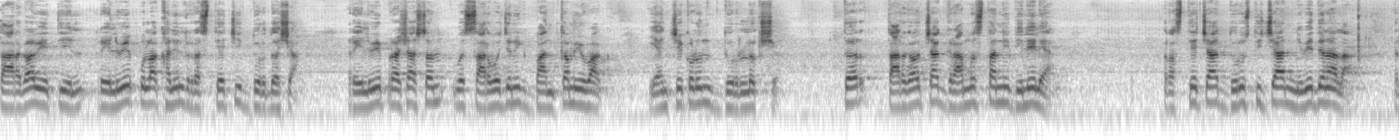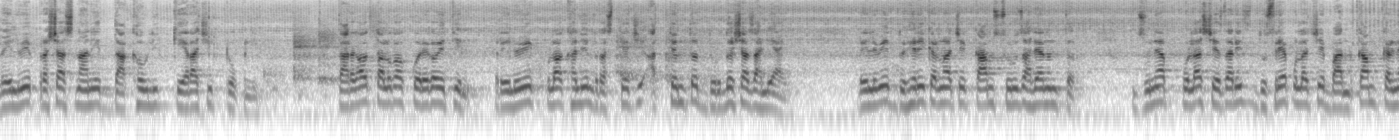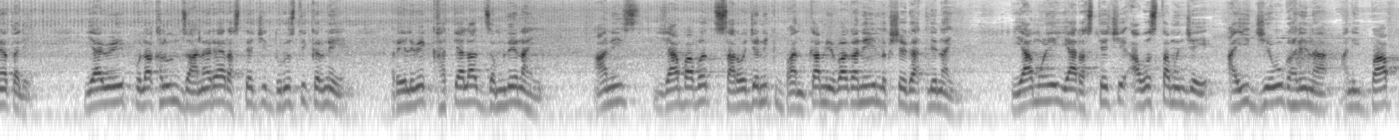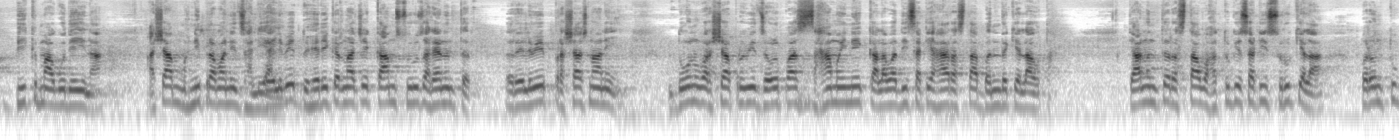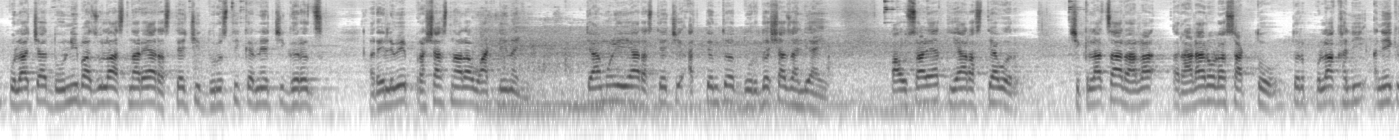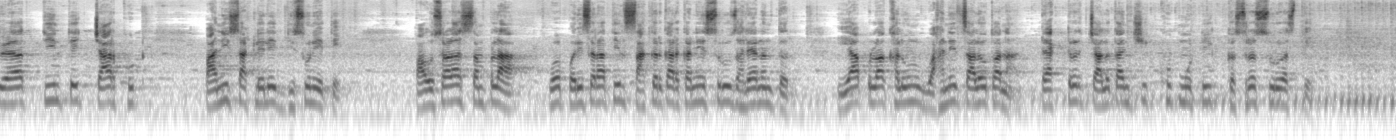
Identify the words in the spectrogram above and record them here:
तारगाव येथील रेल्वे पुलाखालील रस्त्याची दुर्दशा रेल्वे प्रशासन व सार्वजनिक बांधकाम विभाग यांचेकडून दुर्लक्ष. तर तारगावच्या ग्रामस्थांनी दिलेल्या रस्त्याच्या दुरुस्तीच्या निवेदनाला रेल्वे प्रशासनाने दाखवली केराची टोपली. तारगाव तालुका कोरेगाव येथील रेल्वे पुलाखालील रस्त्याची अत्यंत दुर्दशा झाली आहे. रेल्वे दुहेरीकरणाचे काम सुरू झाल्यानंतर जुन्या पुलाशेजारीच दुसऱ्या पुलाचे बांधकाम करण्यात आले. यावेळी पुलाखालून जाणाऱ्या रस्त्याची दुरुस्ती करणे रेल्वे खात्याला जमले नाही आणि याबाबत सार्वजनिक बांधकाम विभागानेही लक्ष घातले नाही. यामुळे या रस्त्याची अवस्था म्हणजे आई जेऊ घालेना आणि बाप भीक मागू देईना अशा म्हणीप्रमाणे झाली रेल्वे दुहेरीकरणाचे काम सुरू झाल्यानंतर रेल्वे प्रशासनाने दोन वर्षापूर्वी जवळपास सहा महिने कालावधीसाठी हा रस्ता बंद केला होता. त्यानंतर रस्ता वाहतुकीसाठी सुरू केला परंतु पुलाच्या दोन्ही बाजूला असणाऱ्या रस्त्याची दुरुस्ती करण्याची गरज रेल्वे प्रशासनाला वाटली नाही. त्यामुळे या रस्त्याची अत्यंत दुर्दशा झाली आहे. पावसाळ्यात या रस्त्यावर चिखलाचा राडा राडारोडा साठतो तर पुलाखाली अनेक वेळा तीन ते चार फूट पाणी साठलेले दिसून येते. पावसाळा संपला व परिसरातील साखर कारखाने सुरू झाल्यानंतर या पुलाखालून वाहने चालवताना ट्रॅक्टर चालकांची खूप मोठी कसरत सुरू असते.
